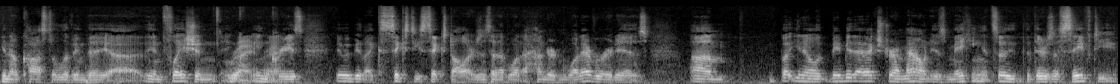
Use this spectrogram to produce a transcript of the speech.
you know cost of living, the uh, the inflation in- right, increase, right. it would be like sixty six dollars instead of what a hundred and whatever it is. Um, but you know maybe that extra amount is making it so that there's a safety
